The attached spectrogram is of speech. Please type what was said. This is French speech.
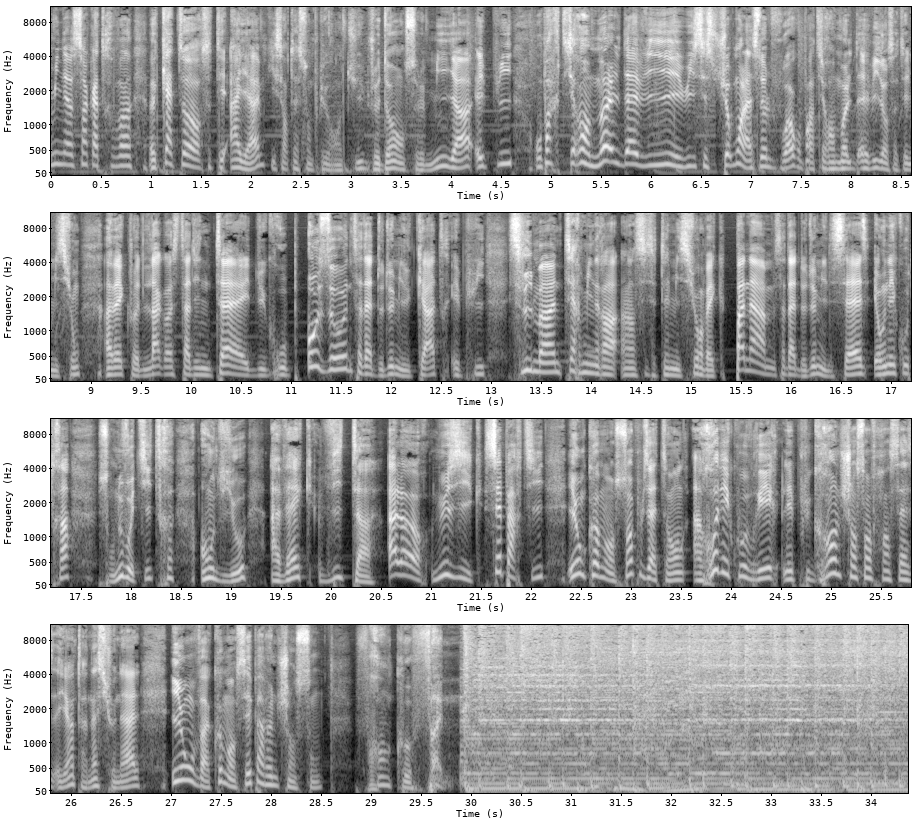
1994, c'était Ayam qui sortait son plus grand tube, Je danse le Mia. Et puis on partira en Moldavie. Et oui, c'est sûrement la seule fois qu'on partira en Moldavie dans cette émission avec le Lagostadin du groupe Ozone, ça date de 2004. Et puis Slimane terminera ainsi cette émission avec Panam, ça date de 2016. Et on écoutera son nouveau titre en duo avec Vita. Alors, musique, c'est parti. Et on commence sans plus attendre à redécouvrir les plus grandes chansons françaises et internationales. Et on va commencer par une chanson francophone.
